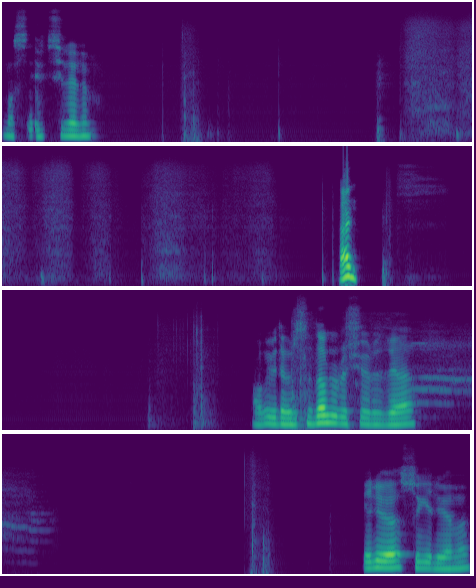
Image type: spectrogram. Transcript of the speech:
Bir silelim. Lan! Abi bir de hırsızlarla uğraşıyoruz ya. Geliyor, su geliyor mu?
